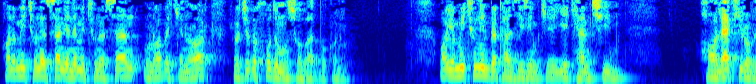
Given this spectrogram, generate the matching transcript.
حالا می‌تونستن یا نمی‌تونستن اونا به کنار راجع به خودمون صحبت بکنیم. آیا می‌تونیم بپذیریم که یک همچین حالتی رو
